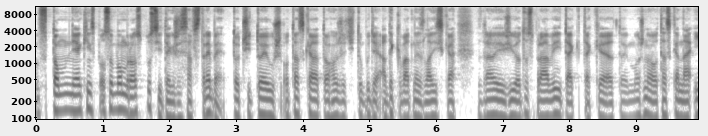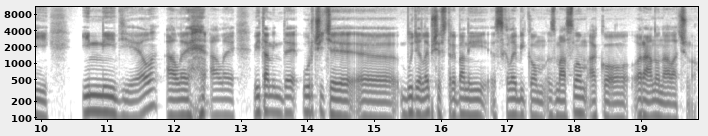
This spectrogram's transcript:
v tom nejakým spôsobom rozpustí, takže sa vstrebe. To, či to je už otázka toho, že či to bude adekvátne z hľadiska zdravej životosprávy, tak, tak eh, to je možno otázka na i iný diel, ale, ale vitamín D určite e, bude lepšie vstrebaný s chlebikom s maslom ako ráno na lačno.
